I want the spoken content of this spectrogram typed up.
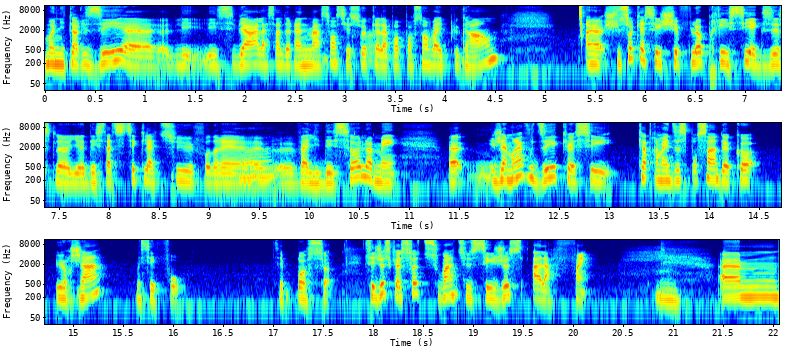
monitorisé, euh, les, les civières, la salle de réanimation, c'est sûr que la proportion va être plus grande. Euh, je suis sûre que ces chiffres-là précis existent. là. Il y a des statistiques là-dessus. Il faudrait euh, Ouais. euh, valider ça. là. mais j'aimerais vous dire que c'est 90% de cas urgents, mais c'est faux. C'est pas ça. C'est juste que ça, souvent, tu le sais juste à la fin. Hmm.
